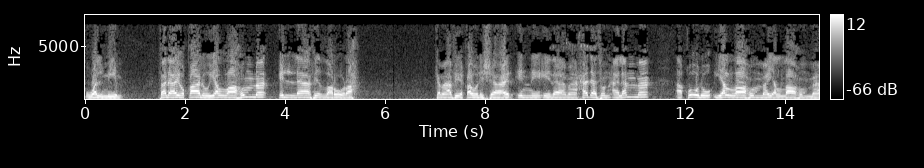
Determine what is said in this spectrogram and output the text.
والميم. فلا يقال يا اللهم إلا في الضرورة. كما في قول الشاعر إني إذا ما حدث ألم أقول يا اللهم يا اللهم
